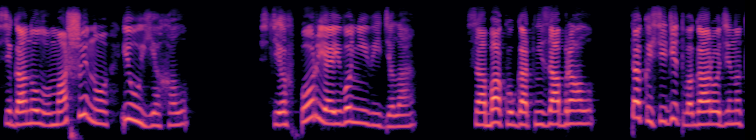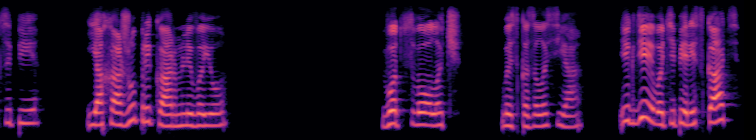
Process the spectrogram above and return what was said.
сиганул в машину и уехал. С тех пор я его не видела. Собаку гад не забрал, так и сидит в огороде на цепи. Я хожу, прикармливаю. Вот сволочь, высказалась я. И где его теперь искать?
